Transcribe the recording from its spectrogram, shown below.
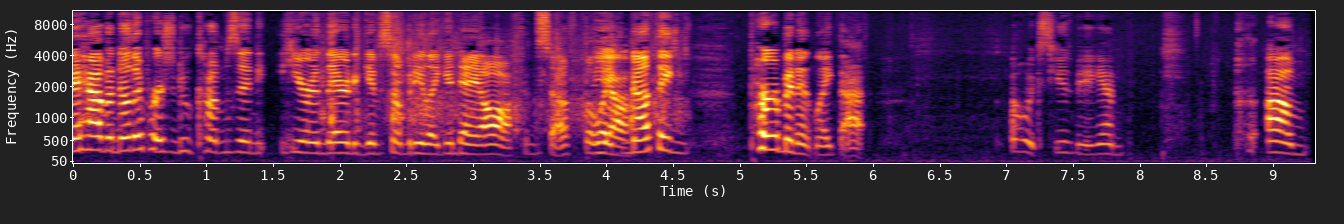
They have another person who comes in here and there to give somebody like a day off and stuff, but like Yeah. nothing permanent like that. Oh, excuse me again. Um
